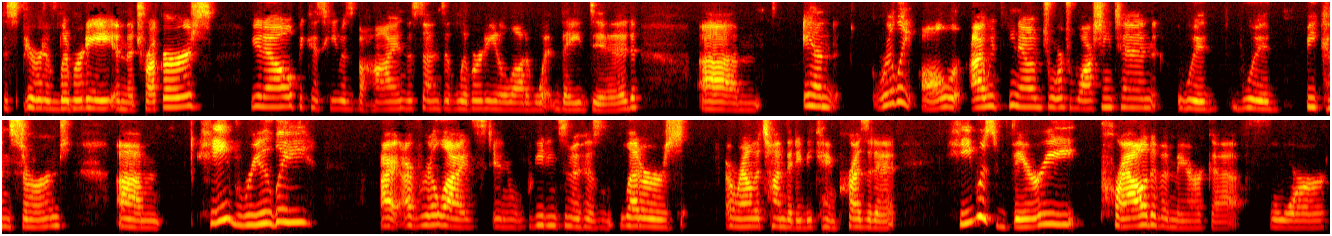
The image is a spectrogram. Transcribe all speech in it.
the spirit of liberty in the truckers, you know, because he was behind the Sons of Liberty and a lot of what they did. Um, and really, all I would, you know, George Washington would would be concerned. Um, he really, I, I realized in reading some of his letters around the time that he became president, he was very proud of America for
